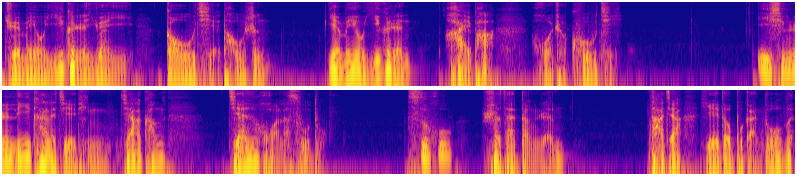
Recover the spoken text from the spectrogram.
却没有一个人愿意苟且偷生，也没有一个人害怕或者哭泣。一行人离开了界亭，家康减缓了速度，似乎是在等人。大家也都不敢多问。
